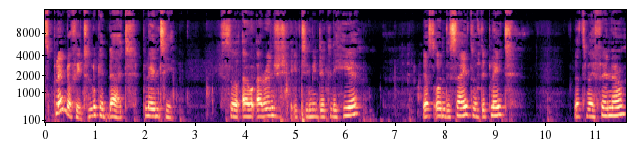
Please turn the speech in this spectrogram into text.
it's plenty of it. Look at that. Plenty. So I'll arrange it immediately here. Just on the sides of the plate. That's my fennel.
